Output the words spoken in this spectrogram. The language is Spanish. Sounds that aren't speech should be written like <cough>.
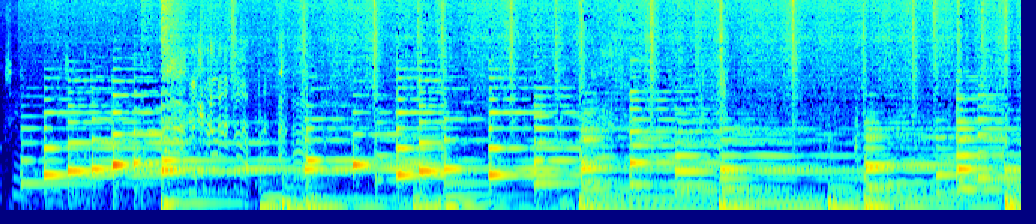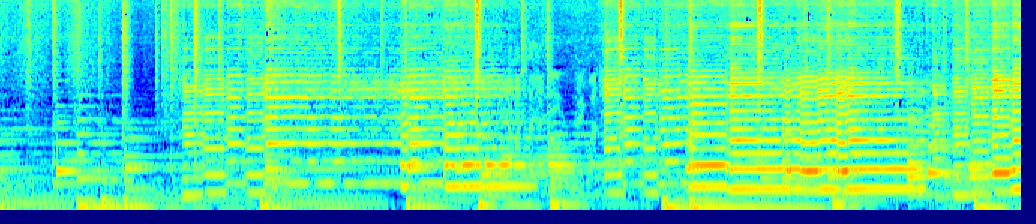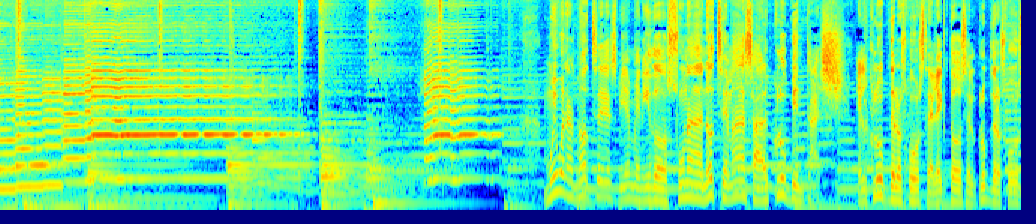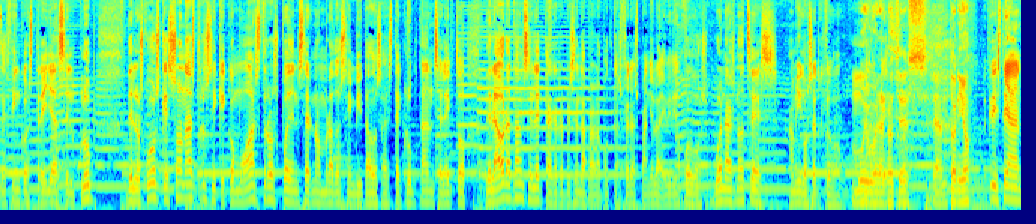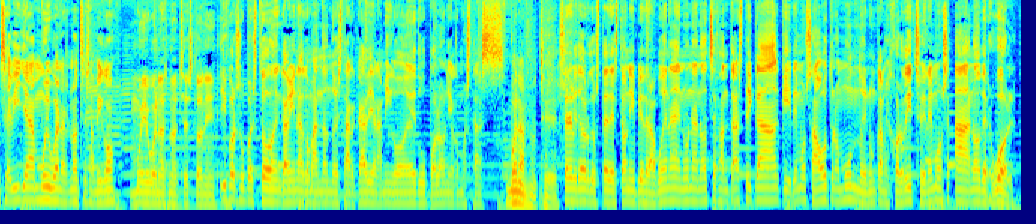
Muy buenas noches, bienvenidos una noche más al Club Vintage, el club de los juegos selectos, el club de los juegos de 5 estrellas, el club de los juegos que son astros y que como astros pueden ser nombrados e invitados a este club tan selecto, de la hora tan selecta que representa para la podcastfera española de videojuegos. Buenas noches, amigo Sergio. Muy buenas Márquez. noches, Antonio. Cristian Sevilla, muy buenas noches, amigo. Muy buenas noches, Tony. Y por supuesto, en cabina comandando esta Arcadia, el amigo Edu Polonio, ¿cómo estás? Buenas noches. Servidor de ustedes, Tony Piedrabuena, en una noche fantástica que iremos a otro mundo, y nunca mejor dicho, iremos a Another World.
